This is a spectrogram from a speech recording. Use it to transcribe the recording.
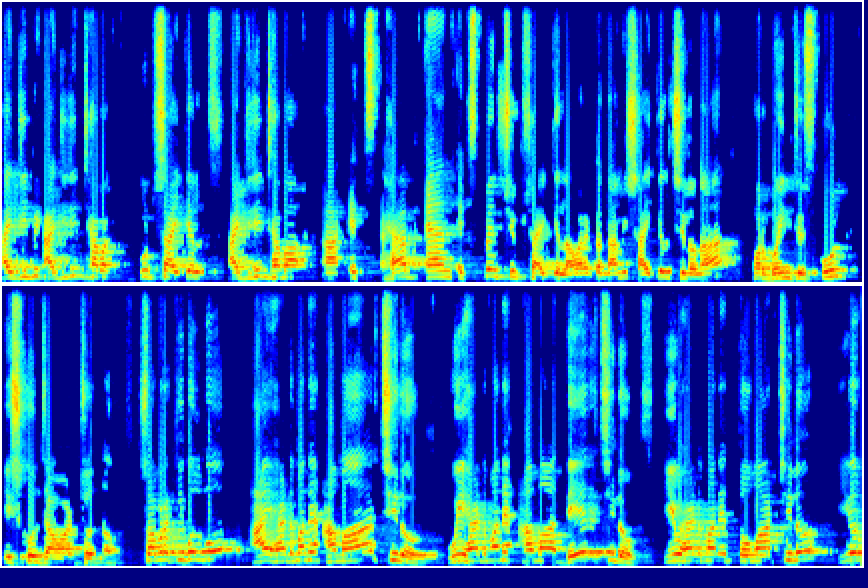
I I didn't have a good cycle I didn't have have an expensive cycle আমার একটা দামি সাইকেল ছিল না for going to school school যাওয়ার জন্য। সো আমরা কি বলব? আই হ্যাড মানে আমার ছিল। উই হ্যাড মানে আমাদের ছিল। ইউ হ্যাড মানে তোমার ছিল। ইওর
